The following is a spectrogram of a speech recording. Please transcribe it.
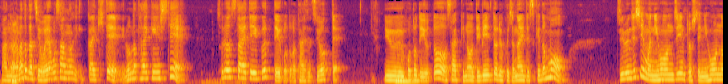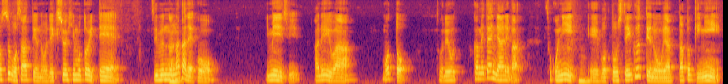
あの、はいあなたたち親御さんが一回来て、いろんな体験して、それを伝えていくっていうことが大切よっていうことで言うと、さっきのディベート力じゃないですけども、自分自身も日本人として日本の凄さっていうのを歴史を紐解いて、自分の中でこう、イメージ、あるいは、もっと、それを深めたいんであれば、そこに、えー没頭していくっていうのをやったときに、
